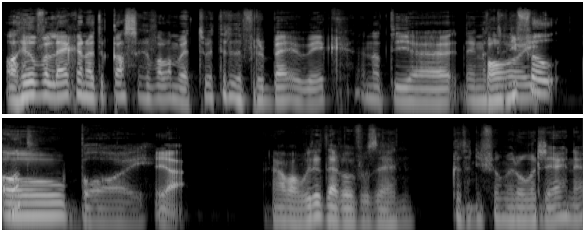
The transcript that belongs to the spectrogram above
al heel veel lijken uit de kast zijn gevallen bij Twitter de voorbije week. En dat die, eh, ik denk dat er niet Boy. veel... Oh boy. Ja, Ja, wat moet het daarover zijn? ik kan er niet veel meer over zeggen, hè.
